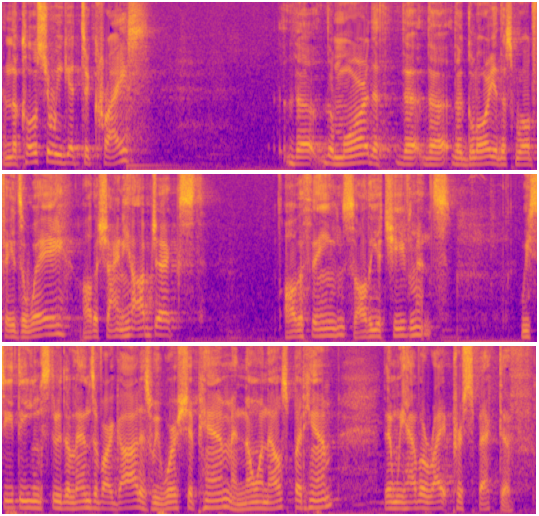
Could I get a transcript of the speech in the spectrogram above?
And the closer we get to Christ, the, the more the, the, the, the glory of this world fades away, all the shiny objects, all the things, all the achievements. We see things through the lens of our God as we worship Him and no one else but Him, then we have a right perspective.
